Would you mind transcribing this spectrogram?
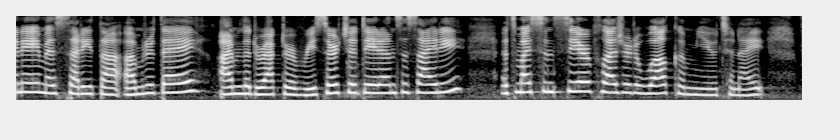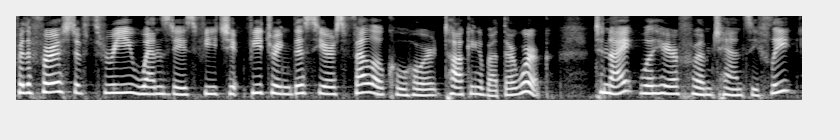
name is Sarita Amrute. I'm the Director of Research at Data and Society. It's my sincere pleasure to welcome you tonight for the first of three Wednesdays feature featuring this year's fellow cohort talking about their work. Tonight, we'll hear from Chancey Fleet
